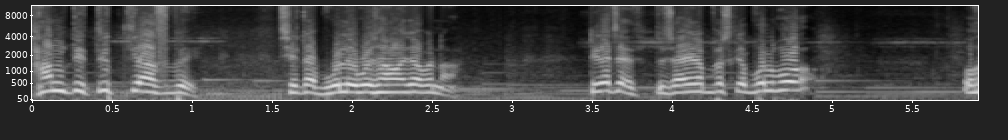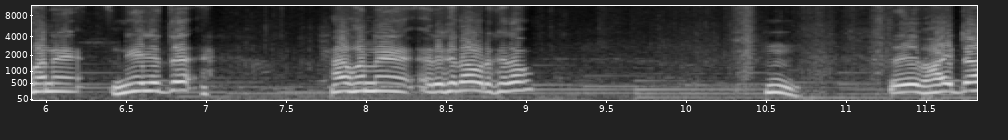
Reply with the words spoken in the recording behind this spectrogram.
শান্তি, তৃপ্তি আসবে, সেটা বলে বোঝানো যাবে না। ঠিক আছে? তো জাহির আব্বাসকে বলব, ওখানে নিয়ে যেতে। হ্যাঁ ওখানে রেখে দাও রেখে দাও। হুম। তো এই ভাইটা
